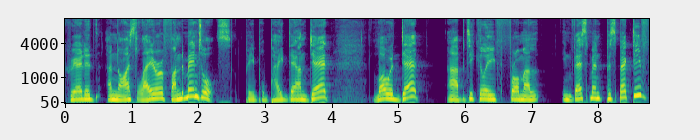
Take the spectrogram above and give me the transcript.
created a nice layer of fundamentals. People paid down debt, lowered debt, uh, particularly from an investment perspective.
